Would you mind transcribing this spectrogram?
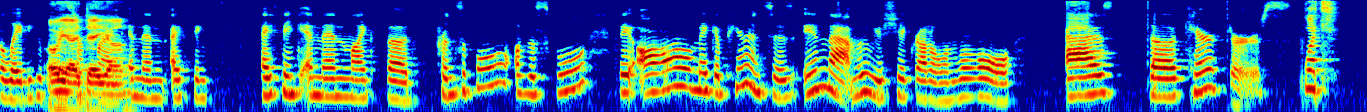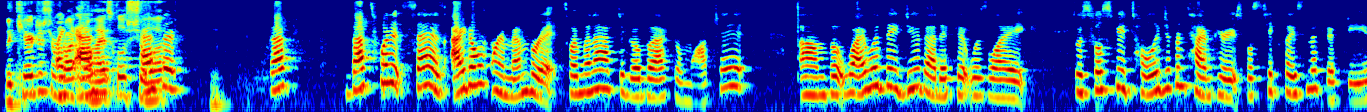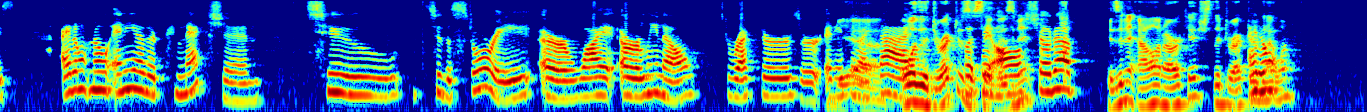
the lady who Oh, plays yeah, her Dae friend, and then I think I think and then like the principal of the school, they all make appearances in that movie Shake Rattle and Roll as the characters. What? The characters from Like, Rockville as- High School show up? they're- that's what it says. I don't remember it, so I'm gonna have to go back and watch it. Um, but why would they do that if it was like it was supposed to be a totally different time period? It's supposed to take place in the 50s. I don't know any other connection to to the story or why or you know directors or anything yeah. like that. Well, the director's the but they same, all isn't it? showed up. Isn't it Allan Arkush, the director of that one?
